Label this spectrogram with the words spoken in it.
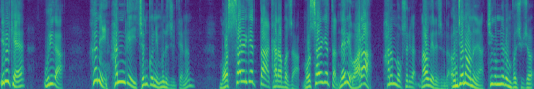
이렇게 우리가 흔히 한 개의 정권이 무너질 때는 못 살겠다 갈아보자, 못 살겠다 내려와라 하는 목소리가 나오게 됐습니다. 언제 나오느냐? 지금 여러분 보십시오.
